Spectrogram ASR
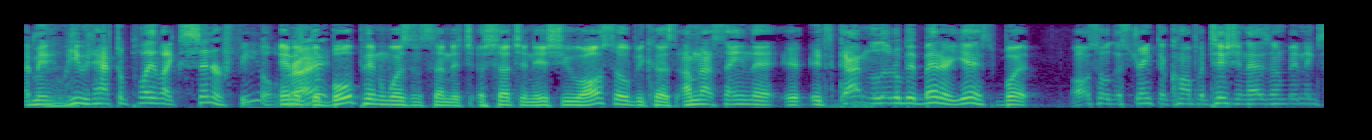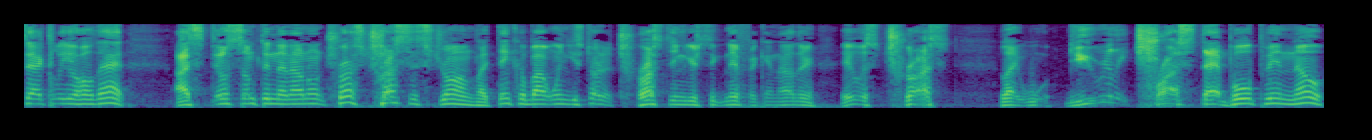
I mean, he would have to play like center field, And right? if the bullpen wasn't such, such an issue, also because I'm not saying that it's gotten a little bit better, yes, but also the strength of competition hasn't been exactly all that. I still something that I don't trust. Trust is strong. Like think about when you started trusting your significant other. It was trust. Like, do you really trust that bullpen? No.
